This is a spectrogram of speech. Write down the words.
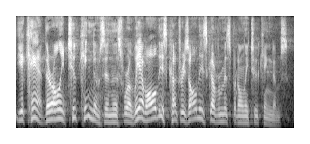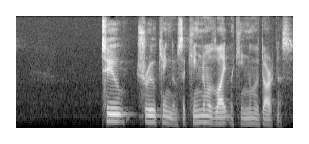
you can't. There are only two kingdoms in this world. We have all these countries, all these governments, but only two kingdoms. Two true kingdoms the kingdom of light and the kingdom of darkness.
